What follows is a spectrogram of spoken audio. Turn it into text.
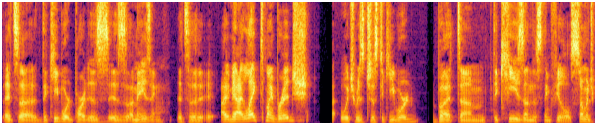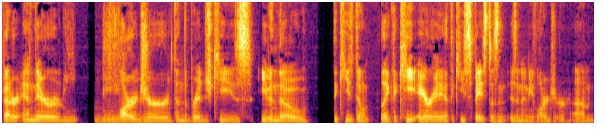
it's uh the keyboard part is is amazing. It's a I mean, I liked my bridge, which was just a keyboard, but um the keys on this thing feel so much better and they're larger than the bridge keys even though the keys don't like the key area, the key space doesn't isn't any larger. Um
